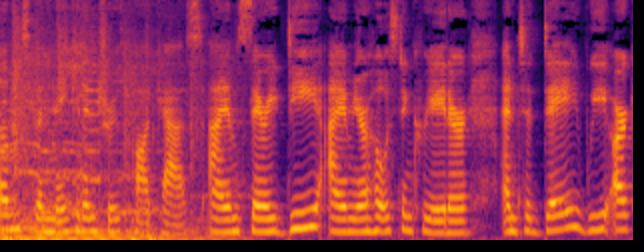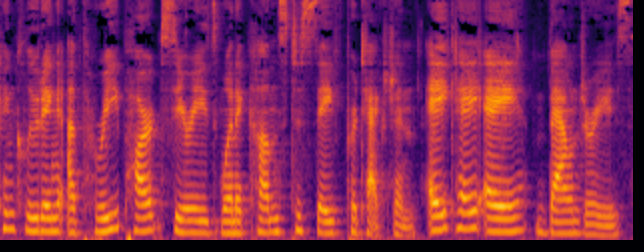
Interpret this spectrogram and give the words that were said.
Welcome to the Naked in Truth podcast. I am Sari D. I am your host and creator, and today we are concluding a three part series when it comes to safe protection, aka boundaries.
